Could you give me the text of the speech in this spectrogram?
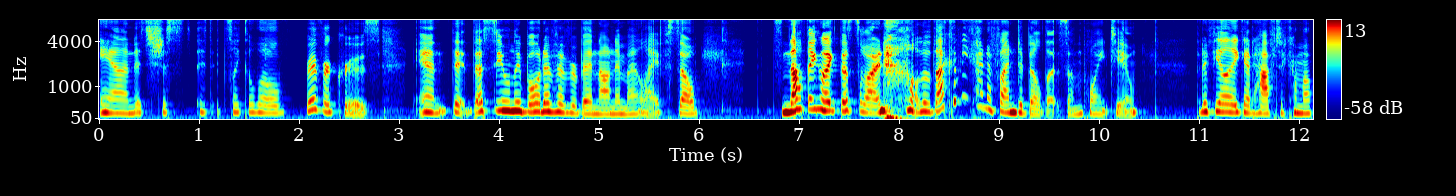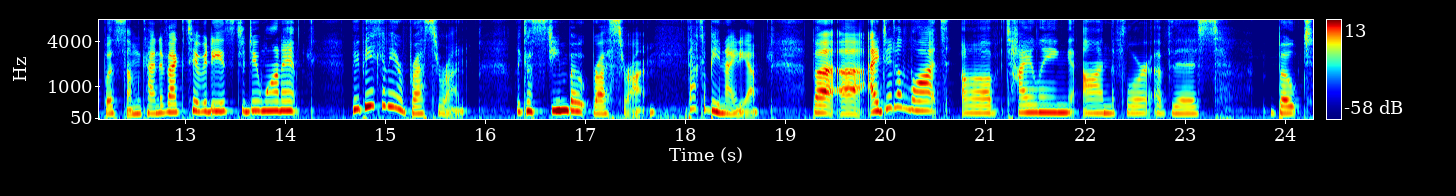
and it's just it's like a little river cruise. And th- that's the only boat I've ever been on in my life. So it's nothing like this one, although that could be kind of fun to build at some point too. But I feel like I'd have to come up with some kind of activities to do on it. Maybe it could be a restaurant like a steamboat restaurant. That could be an idea. But uh, I did a lot of tiling on the floor of this boat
